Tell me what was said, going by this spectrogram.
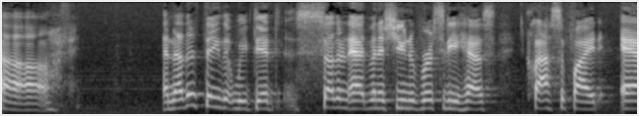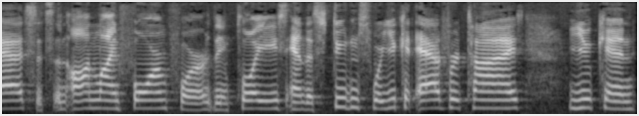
Uh, Another thing that we did, Southern Adventist University has classified ads. It's an online form for the employees and the students where you can advertise, you can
